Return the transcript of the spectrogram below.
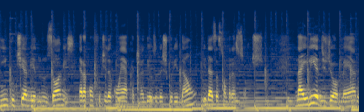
e incutia medo nos homens, era confundida com Hécate, a deusa da escuridão e das assombrações. Na Ilíade de Homero,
